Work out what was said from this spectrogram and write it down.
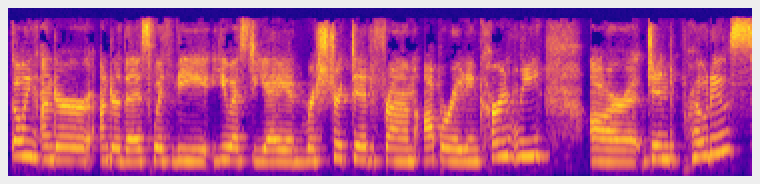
going under under this with the USDA and restricted from operating currently are Gind Produce,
